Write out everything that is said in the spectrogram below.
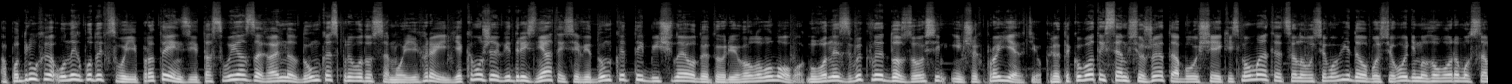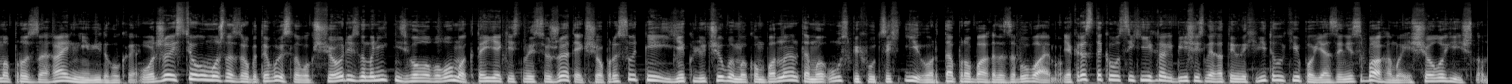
А по-друге, у них будуть свої претензії та своя загальна думка з приводу самої гри, яка може відрізнятися від думки типічної аудиторії головоломок, бо вони звикли до зовсім інших проєктів. Критикувати сам сюжет або ще якісь моменти це не у цьому відео, бо сьогодні ми говоримо саме про загальні відгуки. Отже, з цього можна зробити висновок, що різноманітність головоломок та якісний сюжет, якщо присутній, є ключовими компонентами успіху цих ігор та про баги не забуваємо. Якраз таки у цих іграх більшість негативних відгуків пов'язані з багами, що логічно.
